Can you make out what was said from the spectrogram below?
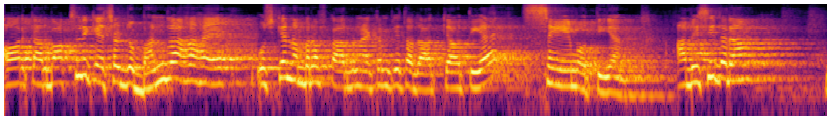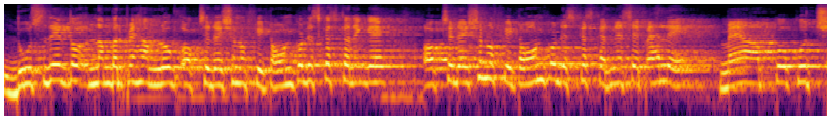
और कार्बोक्सिलिक एसिड जो बन रहा है, उसके नंबर ऑफ़ कार्बन आइटम की तादाद क्या होती है? सेम होती है। अब इसी तरह, दूसरे तो नंबर पे हम लोग ऑक्सीडेशन ऑफ़ कीटोन को डिस्कस करेंगे। ऑक्सीडेशन ऑफ़ कीटोन को डिस्कस करने से पहले, मैं आपको कुछ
